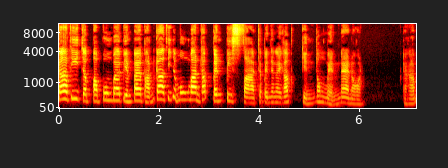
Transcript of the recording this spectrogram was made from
กล้าที่จะปรับปรุงแปลเปลี่ยนแปลผันกล้าที่จะมุ่งมั่นถ้าเป็นปีศาจจะเป็นยังไงครับกลิ่นต้องเหม็นแน่นอนนะครับ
